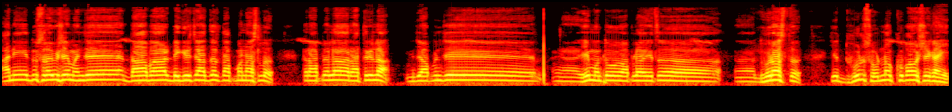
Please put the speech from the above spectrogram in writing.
आणि दुसरा विषय म्हणजे दहा बारा डिग्रीच्या आत जर तापमान असलं तर आपल्याला रात्रीला म्हणजे आपण जे हे म्हणतो आपलं याचं धूर असतं हे धूर सोडणं खूप आवश्यक आहे.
